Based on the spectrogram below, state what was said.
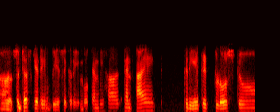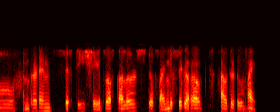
uh, so just getting a basic rainbow can be hard. And I created close to 150 shades of colors to finally figure out how to do my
